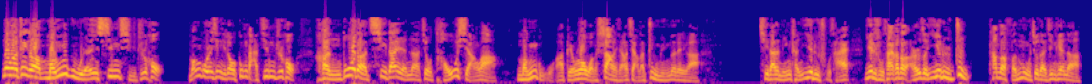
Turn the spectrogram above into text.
那么，这个蒙古人兴起之后，蒙古人兴起之后攻打金之后，很多的契丹人呢就投降了蒙古啊。比如说，我们上一讲讲的著名的这个契丹的名臣耶律楚材，耶律楚材和他的儿子耶律柱，他们的坟墓就在今天的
